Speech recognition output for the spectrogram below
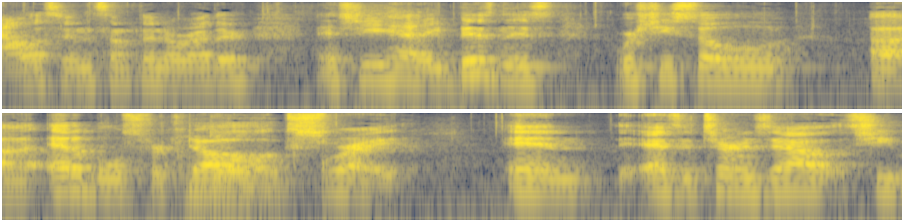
Allison something or other. And she had a business where she sold uh, edibles for dogs. dogs. Right. And as it turns out, she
